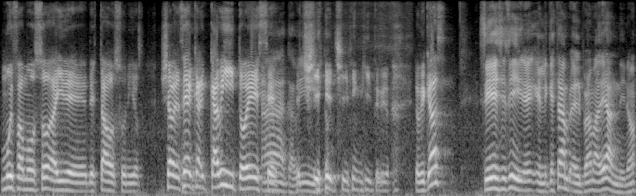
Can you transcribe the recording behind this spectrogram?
muy famoso ahí de, de Estados Unidos. Ya eh, Ca- Cabito ese. Ah, Cabito. Chi- Chiringuito. ¿Lo ubicás? Sí, sí, sí, el que está en el programa de Andy, ¿no?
